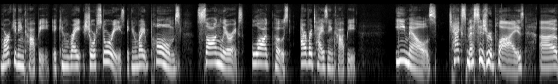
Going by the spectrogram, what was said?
marketing copy. It can write short stories. It can write poems, song lyrics, blog posts, advertising copy, emails, text message replies, uh,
